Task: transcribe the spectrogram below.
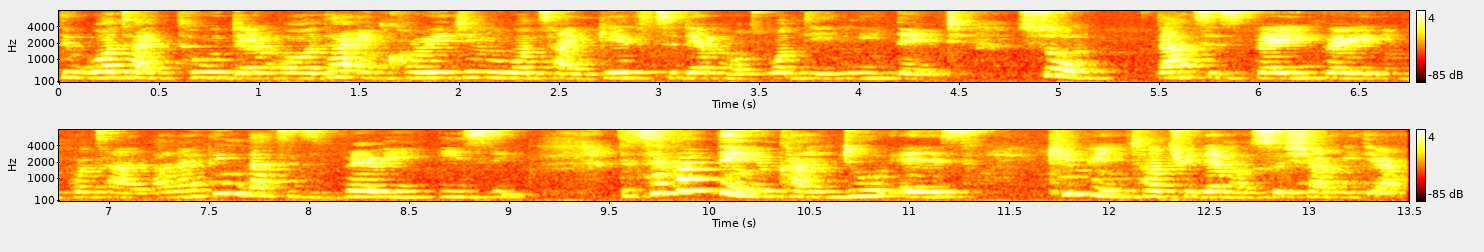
the word I told them or that encouraging words I gave to them was what they needed. So that is very, very important. And I think that is very easy. The second thing you can do is keep in touch with them on social media.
